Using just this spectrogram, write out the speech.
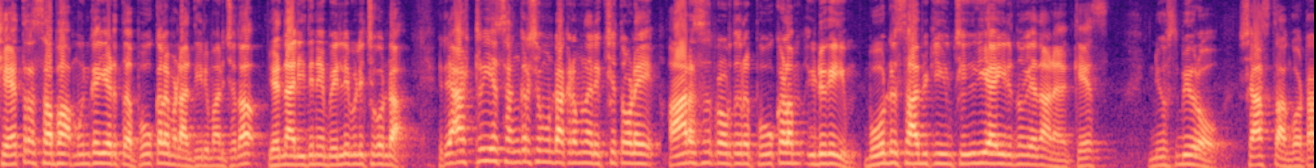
ക്ഷേത്രസഭ മുൻകൈയെടുത്ത് പൂക്കളമിടാൻ തീരുമാനിച്ചത്. എന്നാൽ ഇതിനെ വെല്ലുവിളിച്ചുകൊണ്ട് രാഷ്ട്രീയ സംഘർഷം ഉണ്ടാക്കണമെന്ന ലക്ഷ്യത്തോടെ ആർ പ്രവർത്തകർ പൂക്കളം ഇടുകയും ബോർഡ് സ്ഥാപിക്കുകയും ചെയ്യുകയായിരുന്നു എന്നാണ് കേസ്? ന്യൂസ് ബ്യൂറോ ശാസ്താംകോട്ട.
